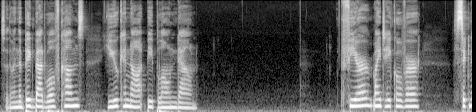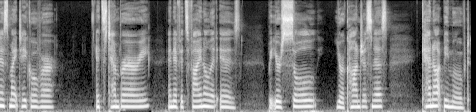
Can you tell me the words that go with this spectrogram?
So that when the big bad wolf comes, you cannot be blown down. Fear might take over, sickness might take over. It's temporary, and if it's final, it is. But your soul, your consciousness cannot be moved.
